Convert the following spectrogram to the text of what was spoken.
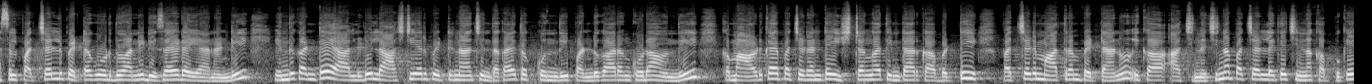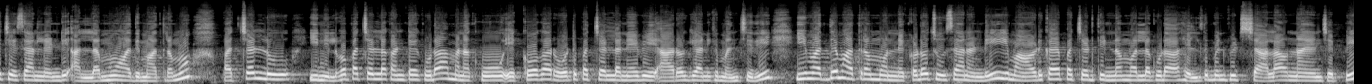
అసలు పచ్చళ్ళు పెట్టకూడదు అని డిసైడ్ అయ్యానండి. ఎందుకంటే ఆల్రెడీ లాస్ట్ ఇయర్ పెట్టిన చింతకాయ తొక్కు ఉంది పండుగారం కూడా ఉంది. ఇక మామిడికాయ పచ్చడి అంటే ఇష్టంగా తింటారు కాబట్టి పచ్చడి మాత్రం పెట్టాను. ఇక ఆ చిన్న చిన్న పచ్చళ్ళు అయితే చిన్న కప్పుకే చేశానులేండి. అల్లము అది మాత్రము. పచ్చళ్ళు ఈ నిల్వ పచ్చళ్ళ కంటే కూడా మనకు ఎక్కువగా రోటి పచ్చళ్ళు అనేవి ఆరోగ్యానికి మంచిది. ఈ మధ్య మాత్రం మొన్న ఎక్కడో అండి. ఈ మామిడికాయ పచ్చడి తినడం వల్ల కూడా హెల్త్ బెనిఫిట్స్ చాలా ఉన్నాయని చెప్పి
